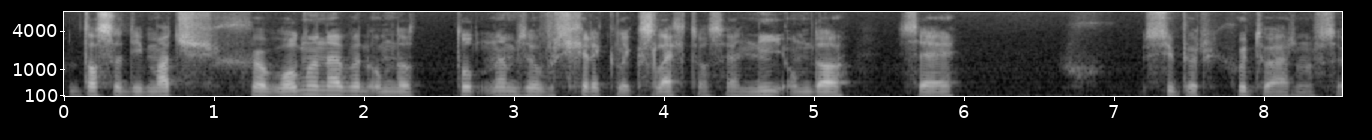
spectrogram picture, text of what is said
dat ze die match gewonnen hebben omdat Tottenham zo verschrikkelijk slecht was. En niet omdat zij super goed waren of zo.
